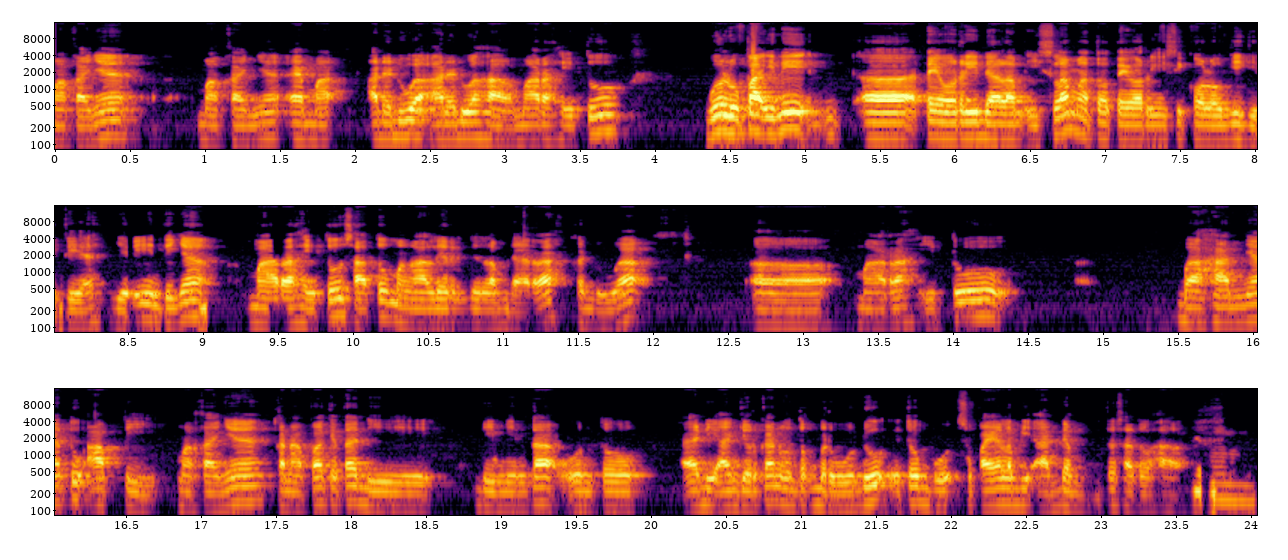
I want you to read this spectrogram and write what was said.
makanya makanya eh ada dua ada dua hal. Marah itu gue lupa ini uh, teori dalam Islam atau teori psikologi gitu ya. Jadi intinya marah itu satu mengalir di dalam darah, kedua uh, marah itu bahannya tuh api. Makanya kenapa kita di, diminta untuk eh, dianjurkan untuk berwudu itu bu, supaya lebih adem itu satu hal. Hmm.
